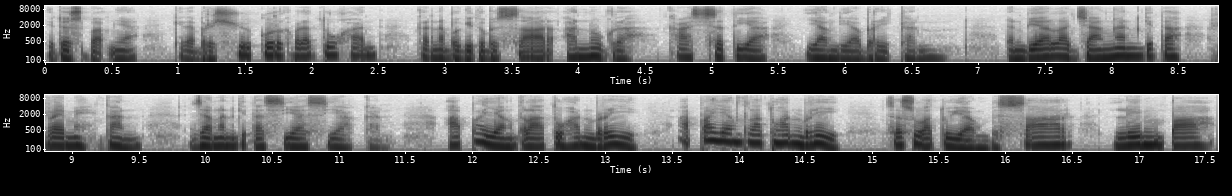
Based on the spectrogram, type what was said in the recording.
Itu sebabnya kita bersyukur kepada Tuhan karena begitu besar anugerah kasih setia yang Dia berikan. Dan biarlah jangan kita remehkan, jangan kita sia-siakan apa yang telah Tuhan beri, apa yang telah Tuhan beri, sesuatu yang besar, limpah,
